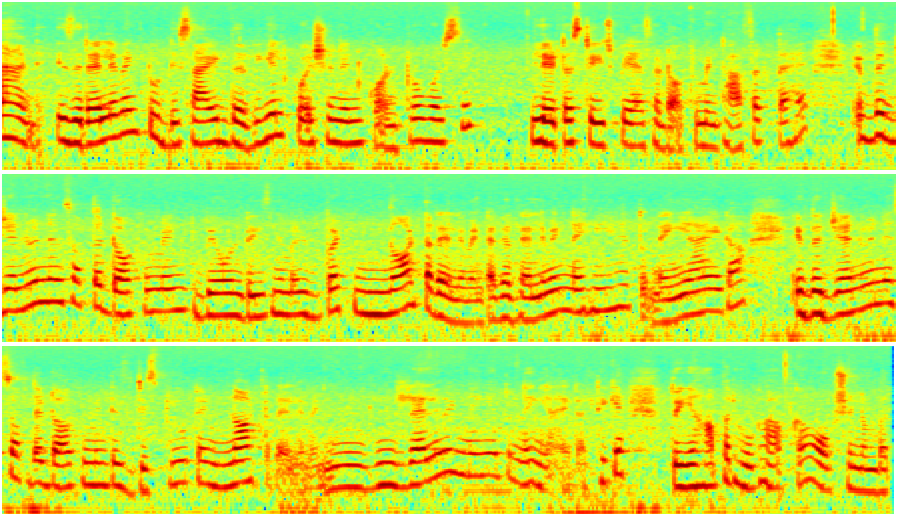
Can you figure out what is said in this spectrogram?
and is relevant to decide the real question in controversy later stage पे ऐसा डॉक्यूमेंट आ सकता है। If the genuineness of the document beyond reasonable but not relevant अगर रेलिवेंट नहीं है तो नहीं आएगा। If the genuineness of the document is dispute and not relevant relevant नहीं है तो नहीं आएगा, ठीक है? तो यहाँ पर होगा आपका option number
